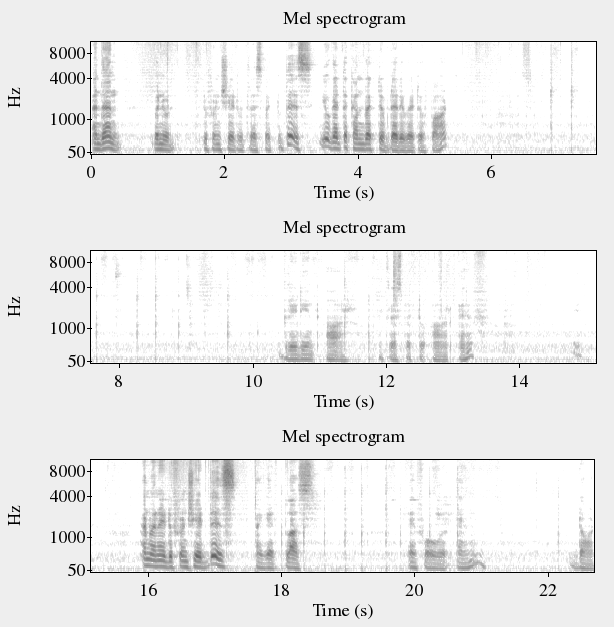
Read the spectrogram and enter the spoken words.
and then when you differentiate with respect to this you get the convective derivative part gradient r with respect to r f and when I differentiate this I get plus f over m dot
